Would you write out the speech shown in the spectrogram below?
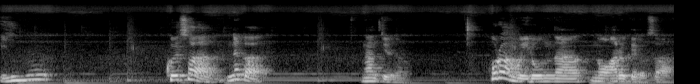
犬？これさなんかなんていうんだろうホラーもいろんなのあるけどさ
